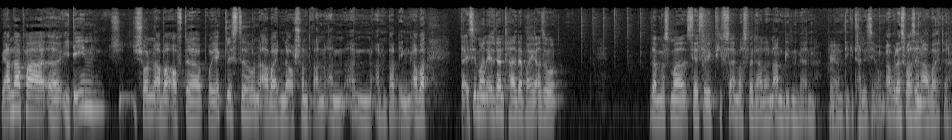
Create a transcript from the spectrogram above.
Wir haben da ein paar äh, Ideen schon, aber auf der Projektliste und arbeiten da auch schon dran an, an, an ein paar Dingen. Aber da ist immer ein Elternteil dabei. Also da muss man sehr selektiv sein, was wir da dann anbieten werden ja. an Digitalisierung. Aber das war in Arbeit. Ja.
